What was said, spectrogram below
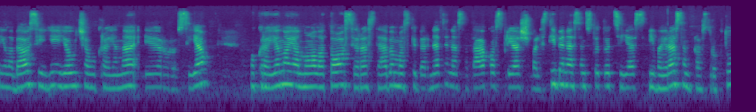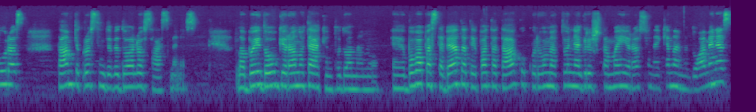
tai labiausiai jį jaučia Ukraina ir Rusija ukrainoje nuolatos yra stebimos kibernetinės atakos prieš valstybines institucijas įvairias infrastruktūras tam tikrus individualius asmenis. Labai daug yra nutekintų duomenų. E, buvo pastebėta taip pat atakų kurių metu negrįžtamai yra sunaikinami duomenys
